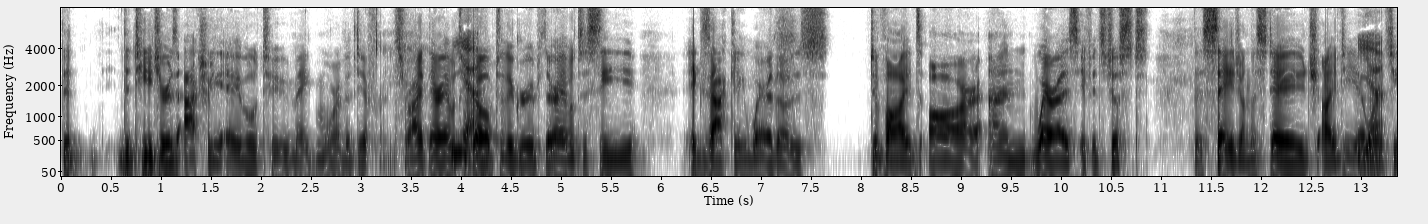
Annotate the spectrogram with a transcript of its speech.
the the teacher is actually able to make more of a difference, right? They're able to Yeah. go up to the groups. They're able to see exactly where those divides are, and whereas if it's just the sage on the stage idea Yeah. where the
